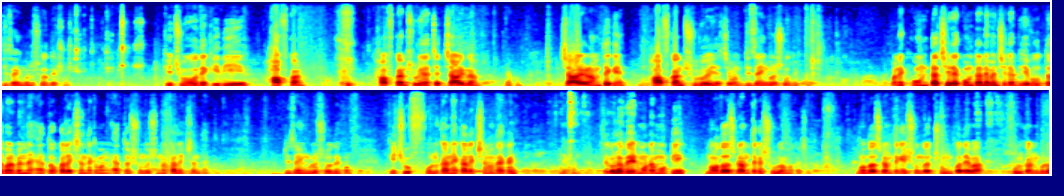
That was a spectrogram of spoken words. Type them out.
ডিজাইনগুলো শুধু দেখুন। কিছু দেখিয়ে দিই, হাফ কান। হাফ কান শুরু হয়ে যাচ্ছে চার গ্রাম, দেখুন। চার গ্রাম থেকে হাফ কান শুরু হয়ে যাচ্ছে এবং ডিজাইনগুলো শুধু দেখুন। মানে কোনটা ছেড়ে কোনটা নেবেন সেটা ভেবে উঠতে পারবেন না, এত কালেকশন থাকে এবং এত সুন্দর সুন্দর কালেকশন থাকে। ডিজাইনগুলো শুধু দেখুন। কিছু ফুল কানে কালেকশনও দেখাই। দেখুন, এগুলো ওয়েট মোটামুটি ন দশ গ্রাম থেকে শুরু আমার কাছে। ন দশ গ্রাম থেকে এই সুন্দর ঝুমকো দেওয়া ফুলকানগুলো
